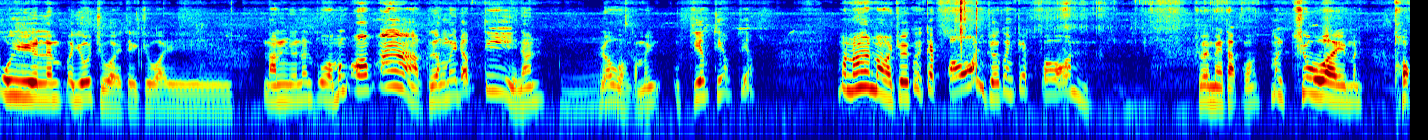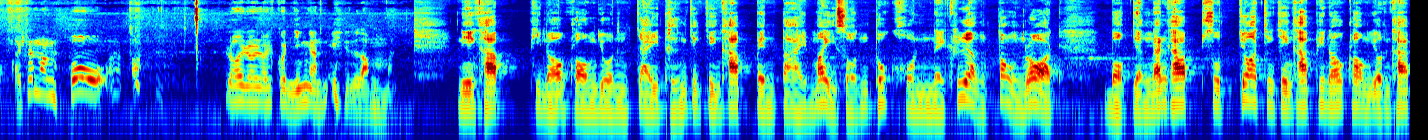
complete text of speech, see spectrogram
ปุยแล้วไปโยช่วยแต่ช่วยนั่นอยู่นั่นพวกมึงออกมาเครื่องไม่ดับที่นั้นเราก็ไม่เสียวเสียวเสียวมันนอนมาช่วยกันเก็บปอนช่วยกันเก็บปอนช่วยแม่ทัพมันมันช่วยมัน ถกไอ้ฉะนั้นโหร้อยร้อยร้อยคนยิงกันไอ้ลำมัน นี่ครับพี่น้องคลองยนต์ใจถึงจริง ๆ ครับ เป็นตายไม่สนทุกคนในเครื่องต้องรอด บอกอย่างนั้นครับ สุดยอดจริง ๆ ครับ พี่น้องคลองยนต์ครับ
